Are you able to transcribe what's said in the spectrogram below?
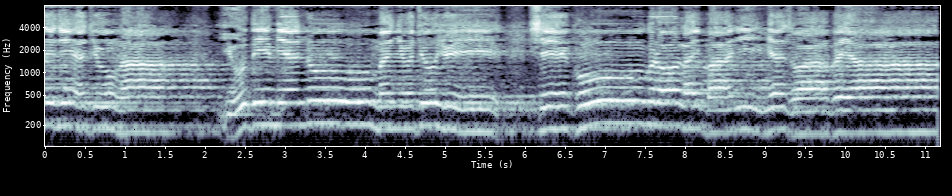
စေခြင်းအကျိုးငါယူသည်မြတ်နုမညွကြိုး၍ရှေခိုးကြောလိုက်ပါ၏မြတ်စွာဘုရား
